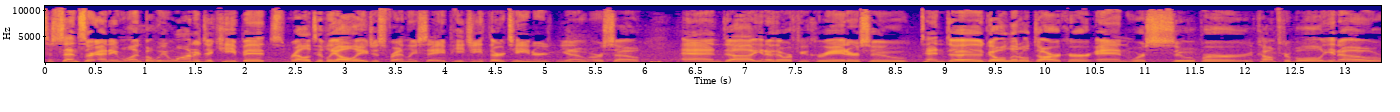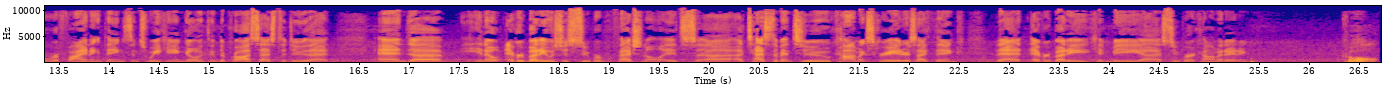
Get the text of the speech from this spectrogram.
to censor anyone, but we wanted to keep it relatively all ages friendly, say PG thirteen or you know or so. And uh, you know there were a few creators who tend to go a little darker, and we're super comfortable, you know, refining things and tweaking and going through the process to do that. And uh, you know everybody was just super professional. It's uh, a testament to comics creators, I think, that everybody can be uh, super accommodating. Cool.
